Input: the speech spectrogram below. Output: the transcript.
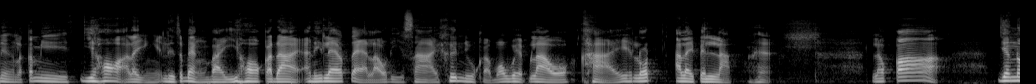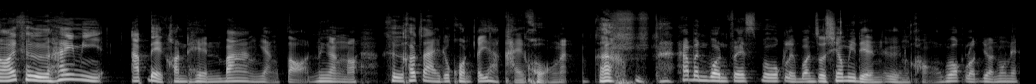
หนึ่งแล้วก็มียี่ห้ออะไรอย่างเงี้ยหรือจะแบ่งใบยี่ห้อก็ได้ อันนี้แล้วแต่เราดีไซน์ขึ้นอยู่กับว่าเว็บเราขายรถอะไรเป็นหลักนะฮะแล้วก็อย่างน้อยคือให้มีอัปเดตคอนเทนต์บ้างอย่างต่อเนื่องเนาะคือเข้าใจทุกคนก็อยากขายของอะ ก็ถ้าเป็นบน Facebook หรือบนโซเชียลมีเดียอื่นของพวกรถยนต์พวกนี้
